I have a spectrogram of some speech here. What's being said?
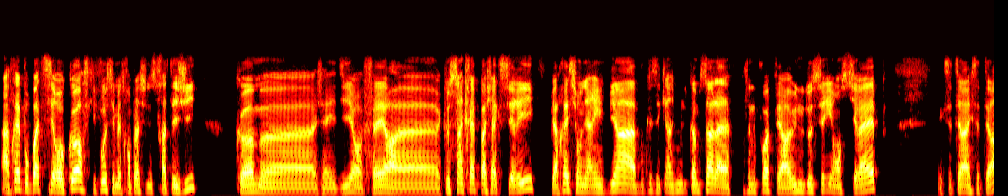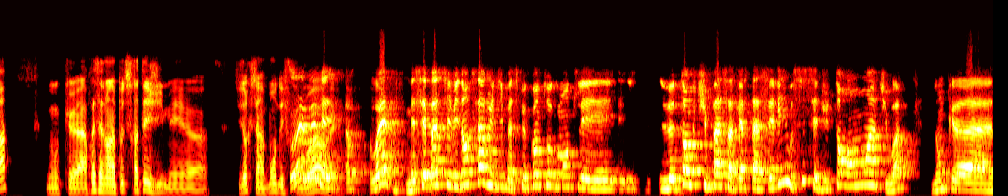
Après, pour battre ses records, ce qu'il faut, c'est mettre en place une stratégie, comme j'allais dire, faire que 5 reps à chaque série. Puis après, si on y arrive bien à boucler ces 15 minutes comme ça, la prochaine fois, faire une ou deux séries en 6 reps, etc., etc. Donc après, ça demande un peu de stratégie, mais c'est sûr que c'est un bon défaut. Ouais, mais, euh, ouais, mais c'est pas si évident que ça, Rudy, parce que quand tu augmentes les... le temps que tu passes à faire ta série aussi, c'est du temps en moins, tu vois. Donc, euh,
